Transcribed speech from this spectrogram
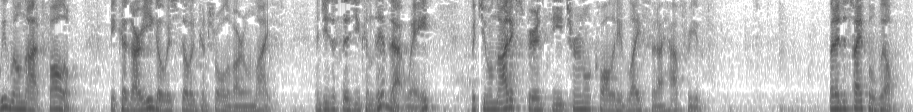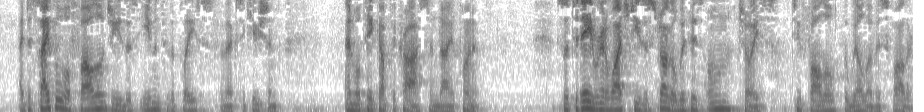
we will not follow because our ego is still in control of our own life. And Jesus says, You can live that way, but you will not experience the eternal quality of life that I have for you. But a disciple will. A disciple will follow Jesus even to the place of execution. and will take up the cross and die upon it. So today we're going to watch Jesus struggle with his own choice to follow the will of his Father.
